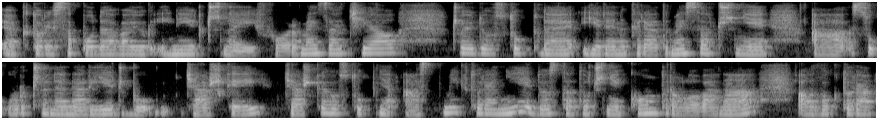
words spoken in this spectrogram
ktoré sa podávajú v injekčnej forme zatiaľ, čo je dostupné jedenkrát mesačne a sú určené na liečbu ťažkej, ťažkého stupňa astmy, ktorá nie je dostatočne kontrolovaná alebo ktorá,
